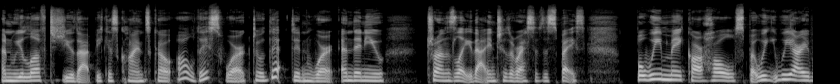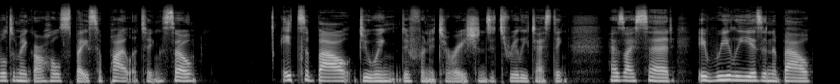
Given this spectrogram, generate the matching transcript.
And we love to do that because clients go oh this worked or that didn't work. And then you translate that into the rest of the space. But we make our whole but we, we are able to make our whole space a piloting. So it's about doing different iterations. It's really testing. As i said it really isn't about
